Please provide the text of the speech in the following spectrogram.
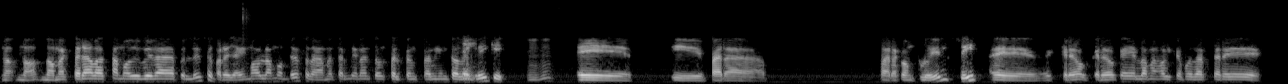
no, no, no me esperaba esta movilidad de perderse, pero ya mismo hablamos de eso. Déjame terminar entonces el pensamiento de Ricky. eh, y para para concluir, sí, eh, creo creo que lo mejor que puede hacer es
